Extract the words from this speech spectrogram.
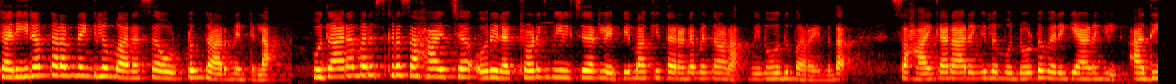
ശരീരം തളർന്നെങ്കിലും മനസ്സ് ഒട്ടും തളർന്നിട്ടില്ല ഉദാരമനസ്കരെ സഹായിച്ച് ഒരു ഇലക്ട്രോണിക് വീൽചെയർ ലഭ്യമാക്കി തരണമെന്നാണ് വിനോദ് പറയുന്നത്. സഹായിക്കാൻ ആരെങ്കിലും മുന്നോട്ട് വരികയാണെങ്കിൽ അത്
